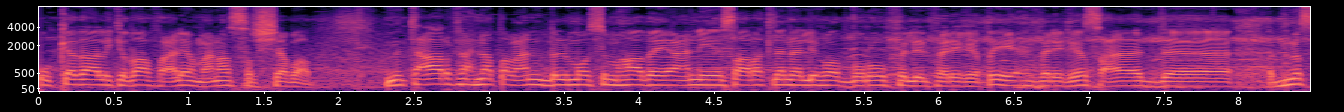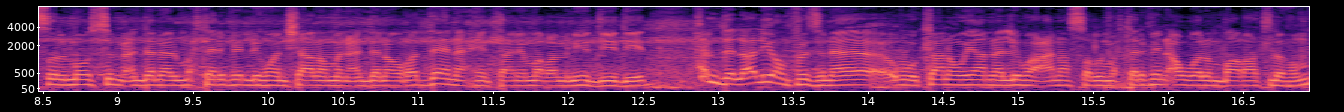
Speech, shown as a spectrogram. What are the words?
وكذلك اضاف عليهم عناصر الشباب. أنت عارف إحنا طبعا بالموسم هذا يعني صارت لنا اللي هو الظروف اللي الفريق يطيح الفريق يصعد آه، بنص الموسم عندنا المحترفين اللي هو انشالوا من عندنا وردينا الحين ثاني مرة من يد جديد. الحمد لله اليوم فزنا وكانوا ويانا اللي هو عناصر المحترفين أول مباراة لهم.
